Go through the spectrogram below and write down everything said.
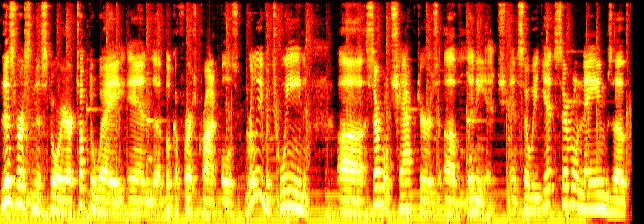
This verse and this story are tucked away in the book of First Chronicles, really between uh, several chapters of lineage. And so we get several names of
